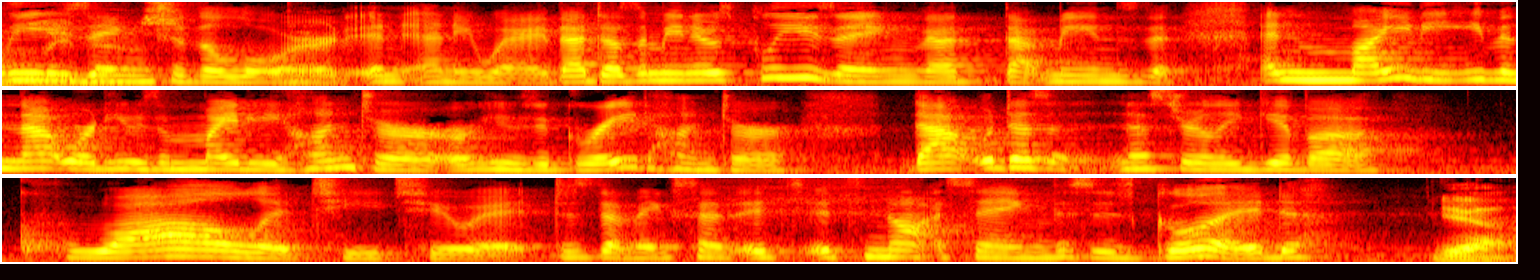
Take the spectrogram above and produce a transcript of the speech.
pleasing to the Lord in any way. That doesn't mean it was pleasing. That that means that and mighty, even that word, he was a mighty hunter or he was a great hunter. That doesn't necessarily give a quality to it. Does that make sense? It's it's not saying this is good. Yeah.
